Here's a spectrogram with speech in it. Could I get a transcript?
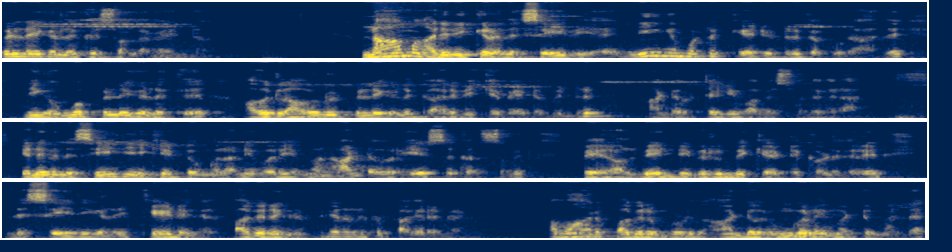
பிள்ளைகளுக்கு சொல்ல வேண்டும். நாம அறிவிக்கிற செய்தியை நீங்கள் மட்டும் கேட்டுட்டு இருக்கக்கூடாது நீங்கள் உங்கள் பிள்ளைகளுக்கு அவர்கள் அவர்கள் பிள்ளைகளுக்கு அறிவிக்க வேண்டும் என்று ஆண்டவர் தெளிவாக சொல்லுகிறார். எனவே இந்த செய்தியை கேட்டு உங்கள் அனைவரையும் நான் ஆண்டவர் இயேசு கிறிஸ்துவின் பெயரால் வேண்டி விரும்பி கேட்டுக்கொள்கிறேன். இந்த செய்திகளை கேடுங்கள் பகிருங்கள் பிறருக்கு பகிருங்கள். அவ்வாறு பகிரும் பொழுது ஆண்டவர் உங்களை மட்டுமல்ல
